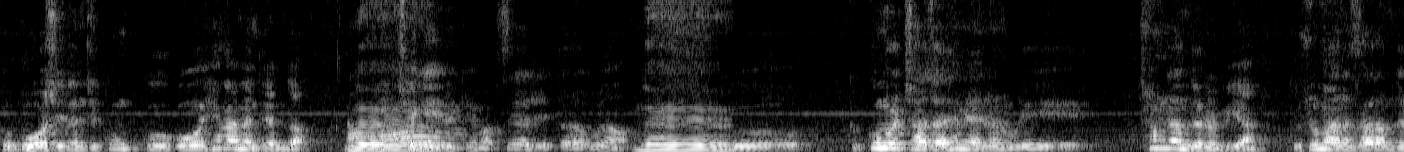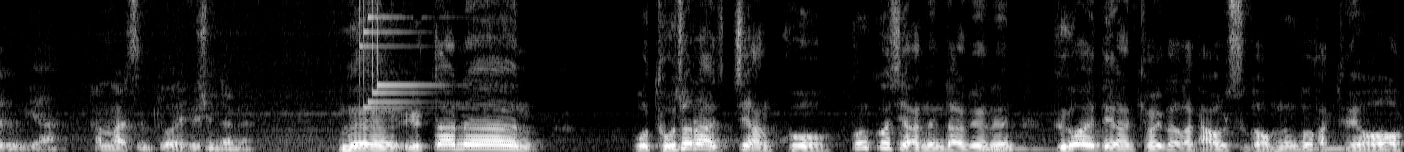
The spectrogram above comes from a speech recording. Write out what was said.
그 무엇이든지 꿈꾸고 행하면 된다. 네. 책에 이렇게 막 쓰여져 있더라고요. 네. 그, 그 꿈을 찾아 헤매는 우리 청년들을 위한 그 수많은 사람들을 위한 한 말씀 또 해주신다면 네, 일단은 뭐 도전하지 않고 꿈꾸지 않는다면은 그거에 대한 결과가 나올 수가 없는 것 같아요.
